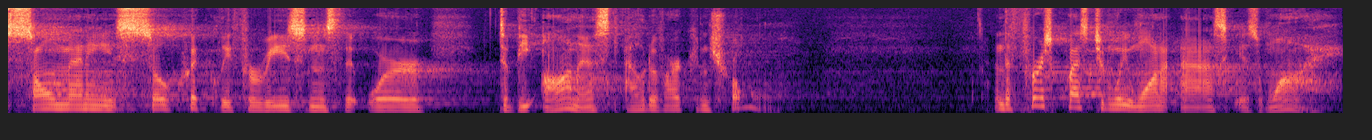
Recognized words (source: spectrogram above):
so many so quickly for reasons that were, to be honest, out of our control. And the first question we want to ask is why?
